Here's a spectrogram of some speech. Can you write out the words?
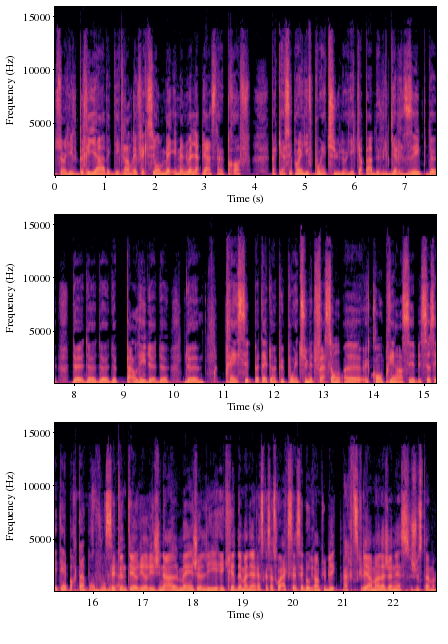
C'est un livre brillant avec des grandes réflexions. Mais Emmanuel Lapierre, c'est un prof. Fait que c'est pas un livre pointu. Là. Il est capable de vulgariser puis de de de de, de parler de de, de principes peut-être un peu pointus, mais de façon euh, compréhensible. Et ça, c'était important pour vous. C'est une théorie originale, mais je l'ai écrite de manière à ce que ça soit accessible au grand public, particulièrement la jeunesse, justement.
